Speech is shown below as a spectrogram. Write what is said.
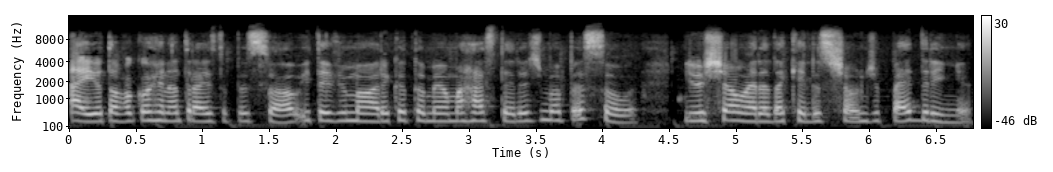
Aí eu tava correndo atrás do pessoal e teve uma hora que eu tomei uma rasteira de uma pessoa. E o chão era daqueles chão de pedrinha.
